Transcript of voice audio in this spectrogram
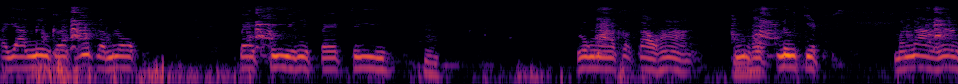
อะอย่างหนึ่งก็พูดลำโลกแปดสี่อย่างนี้แปดสี่อืม ลงมาก็เก้าห้าศูนย์หกหนึ่งเจ็ดมันน่านั่ง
